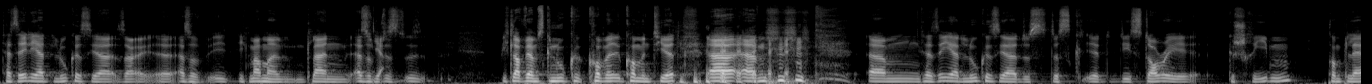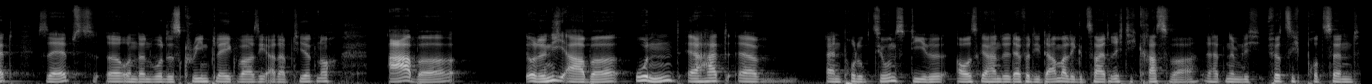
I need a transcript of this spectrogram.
tatsächlich hat Lucas ja, äh, also ich, ich mache mal einen kleinen, also ja. das, ich glaube, wir haben es genug kom kommentiert. äh, ähm, ähm, tatsächlich hat Lucas ja das, das, die Story geschrieben komplett selbst äh, und dann wurde Screenplay quasi adaptiert noch. Aber, oder nicht aber, und er hat äh, einen Produktionsdeal ausgehandelt, der für die damalige Zeit richtig krass war. Er hat nämlich 40 Prozent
